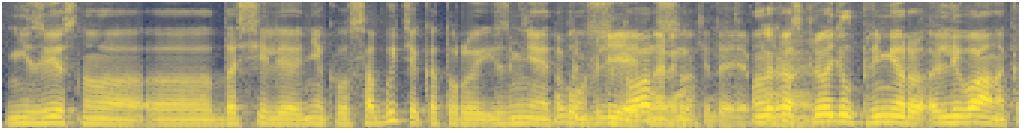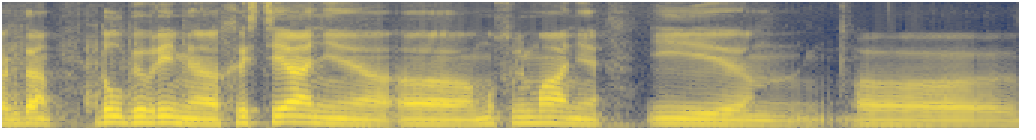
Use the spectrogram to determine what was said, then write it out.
неизвестного э, доселе некого события, которое изменяет Ну, полностью влияет на ситуацию. рынке, да, Он как раз понимаю. приводил пример Ливана, когда долгое время христиане, э, мусульмане и э,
